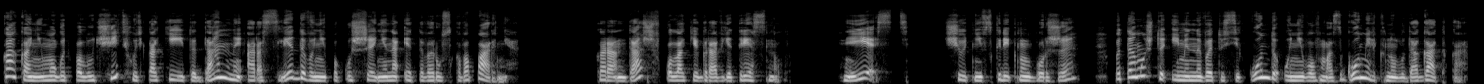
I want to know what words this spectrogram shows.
Как они могут получить хоть какие-то данные о расследовании покушения на этого русского парня? Карандаш в кулаке Гравье треснул. «Есть!» Чуть не вскрикнул Бурже, потому что именно в эту секунду у него в мозгу мелькнула догадка.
